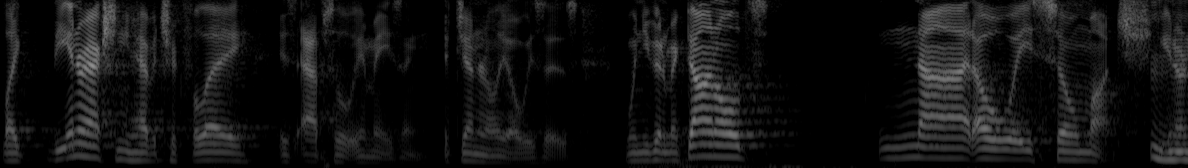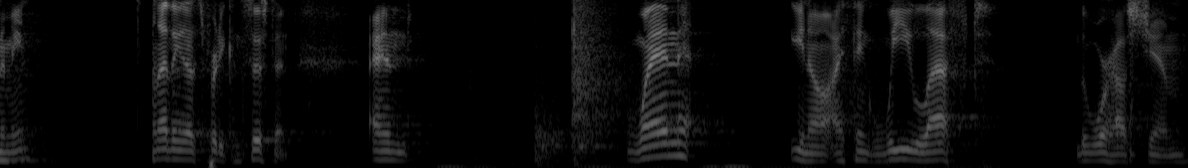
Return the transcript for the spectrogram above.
Like the interaction you have at Chick fil A is absolutely amazing. It generally always is. When you go to McDonald's, not always so much. You know what I mm-hmm. mean? And I think that's pretty consistent. And when, you know, I think we left the Warehouse gym,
